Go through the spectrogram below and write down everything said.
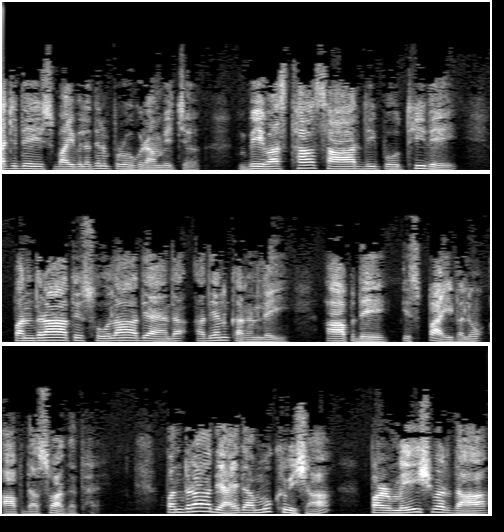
ਅੱਜ ਦੇ ਇਸ ਬਾਈਬਲ ਅਧਿਨ ਪ੍ਰੋਗਰਾਮ ਵਿੱਚ ਬੇਵਸਥਾ ਸਾਰ ਦੀ ਪੋਥੀ ਦੇ 15 ਅਤੇ 16 ਅਧਿਆਇਆਂ ਦਾ ਅਧਿਐਨ ਕਰਨ ਲਈ ਆਪ ਦੇ ਇਸ ਭਾਈ ਵੱਲੋਂ ਆਪ ਦਾ ਸਵਾਗਤ ਹੈ। 15 ਅਧਿਆਇ ਦਾ ਮੁੱਖ ਵਿਸ਼ਾ ਪਰਮੇਸ਼ਵਰ ਦਾ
